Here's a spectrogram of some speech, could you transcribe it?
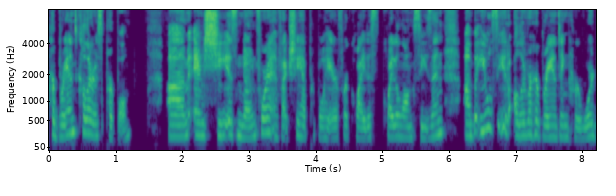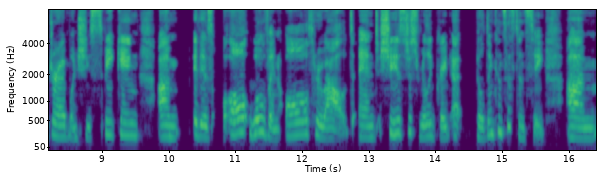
Her brand color is purple um, and she is known for it. In fact, she had purple hair for quite a quite a long season. Um, but you will see it all over her branding, her wardrobe when she's speaking. Um, it is all woven all throughout, and she is just really great at building consistency. Um,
